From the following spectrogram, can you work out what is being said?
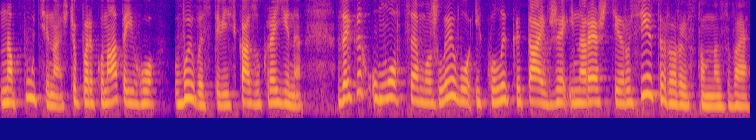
на Путіна, щоб переконати його вивести війська з України. За яких умов це можливо, і коли Китай вже і нарешті Росію терористом назве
